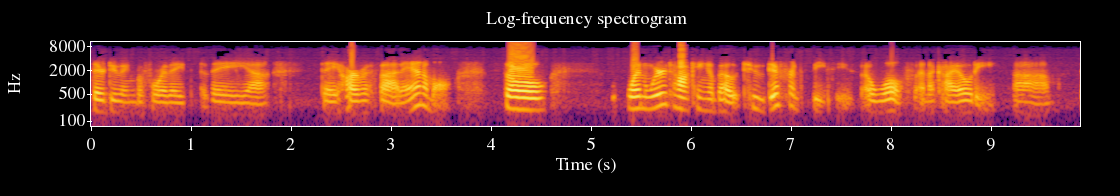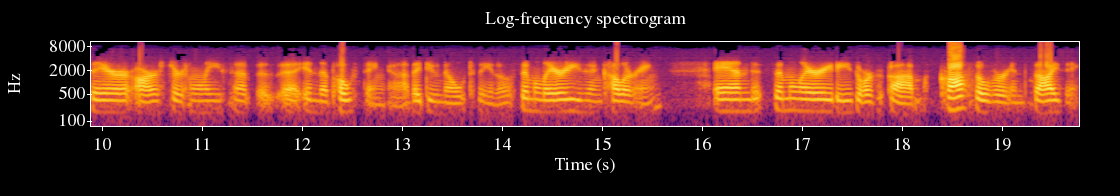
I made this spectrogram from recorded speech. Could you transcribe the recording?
they're doing before they they uh, they harvest that animal. So when we're talking about two different species, a wolf and a coyote, um, there are certainly some, uh, in the posting uh, they do note you know similarities in coloring and similarities or um, crossover in sizing.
